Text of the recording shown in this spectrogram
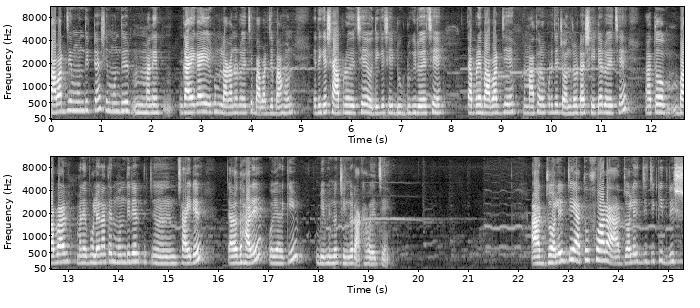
বাবার যে মন্দিরটা, সে মন্দির মানে গায়ে গায়ে এরকম লাগানো রয়েছে, বাবার যে বাহন। এদিকে সাপ রয়েছে, ওদিকে সেই ডুগডুগি রয়েছে। তারপরে বাবার যে মাথার উপরে যে চন্দ্রটা, সেইটা রয়েছে। তো বাবার মানে ভোলেনাথের মন্দিরের সাইডের চারোধারে ওই আর কি বিভিন্ন চিহ্ন রাখা হয়েছে। আর জলের যে এত ফোয়ারা, আর জলের যে যে কি দৃশ্য,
